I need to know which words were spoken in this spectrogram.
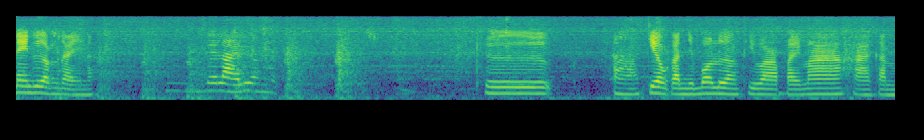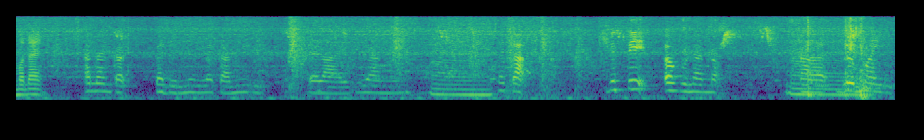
ในเรื่องใดนะ ในหลายเรื่องแบบคือ อ่า เกี่ยวกันอยู่บ่เรื่องที่ว่าไปมาหากันบ่ได้ อันนั้นก็ประเด็นหนึ่งแล้วก็มีอีกหลายๆอย่างอืม แล้วก็ ยุติเออคุณนันเนาะอือ่ามเริ่มใหม่อีก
